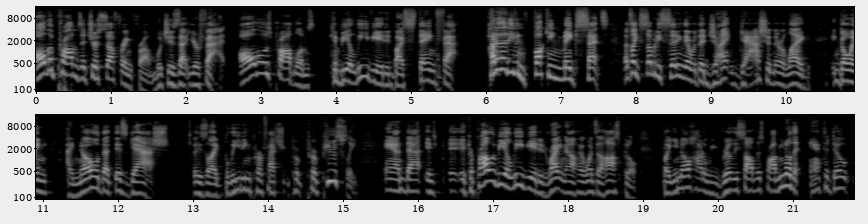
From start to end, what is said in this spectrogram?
all the problems that you're suffering from, which is that you're fat, all those problems can be alleviated by staying fat. How does that even fucking make sense? That's like somebody sitting there with a giant gash in their leg and going, I know that this gash is like bleeding profusely and that it, it could probably be alleviated right now if I went to the hospital. But you know how do we really solve this problem? You know the antidote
